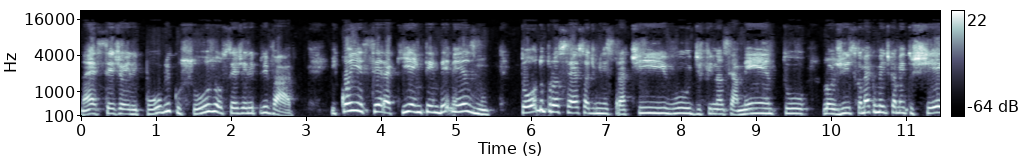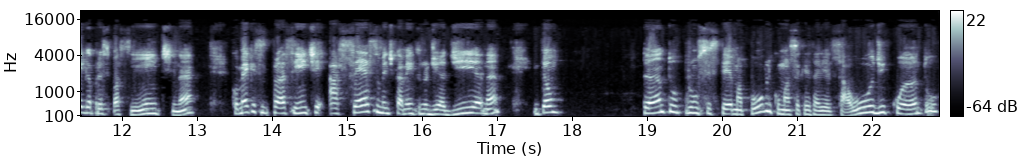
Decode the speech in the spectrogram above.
né? Seja ele público, SUS, ou seja ele privado. E conhecer aqui é entender mesmo todo o processo administrativo, de financiamento, logística, como é que o medicamento chega para esse paciente, né? Como é que esse paciente acessa o medicamento no dia a dia, né? Então, tanto para um sistema público, uma Secretaria de Saúde, quanto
